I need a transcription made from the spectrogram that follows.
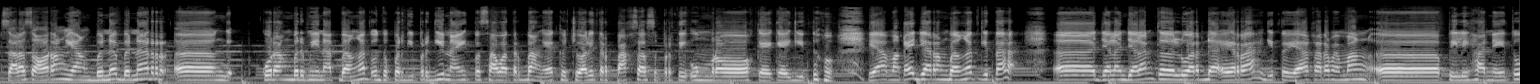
salah seorang yang benar-benar uh, kurang berminat banget untuk pergi-pergi naik pesawat terbang ya kecuali terpaksa seperti umroh kayak kayak gitu. Ya makanya jarang banget kita uh, jalan-jalan ke luar daerah gitu ya karena memang uh, pilihannya itu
